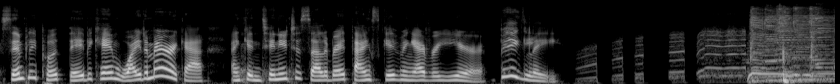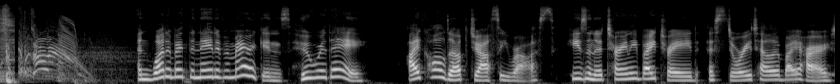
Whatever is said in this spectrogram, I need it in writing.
simply put, they became white America and continue to celebrate Thanksgiving every year. Bigly. And what about the Native Americans? Who were they? I called up Jossie Ross. He's an attorney by trade, a storyteller by heart.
